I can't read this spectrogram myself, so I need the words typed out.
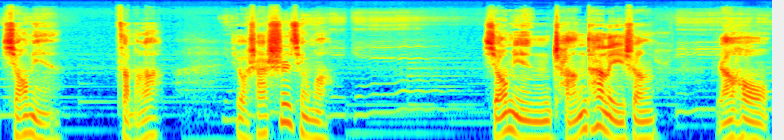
小敏，怎么了？有啥事情吗？”小敏长叹了一声，然后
